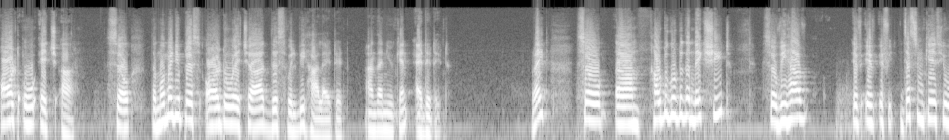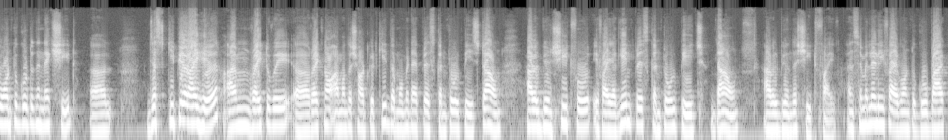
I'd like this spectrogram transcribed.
Alt ohr so the moment you press alt OHR this will be highlighted and then you can edit it. Right? So um, how to go to the next sheet? So we have if, if, if just in case you want to go to the next sheet uh, just keep your eye here. I'm right away uh, right now I'm on the shortcut key. The moment I press control page down I will be on sheet 4 if I again press control page down I will be on the sheet 5 and similarly if I want to go back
